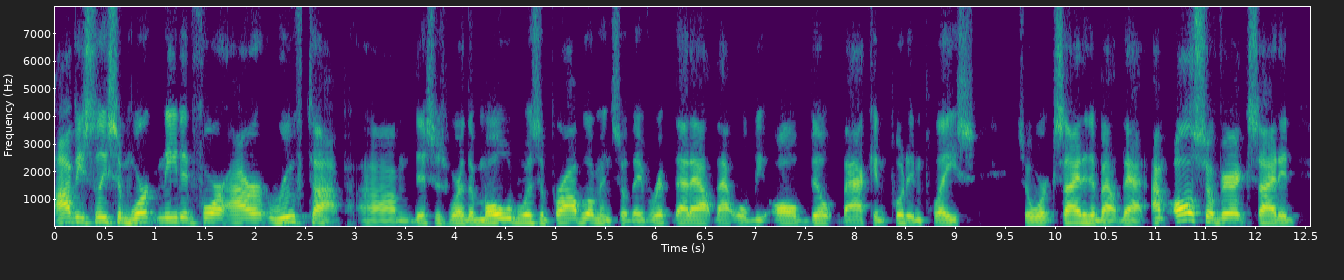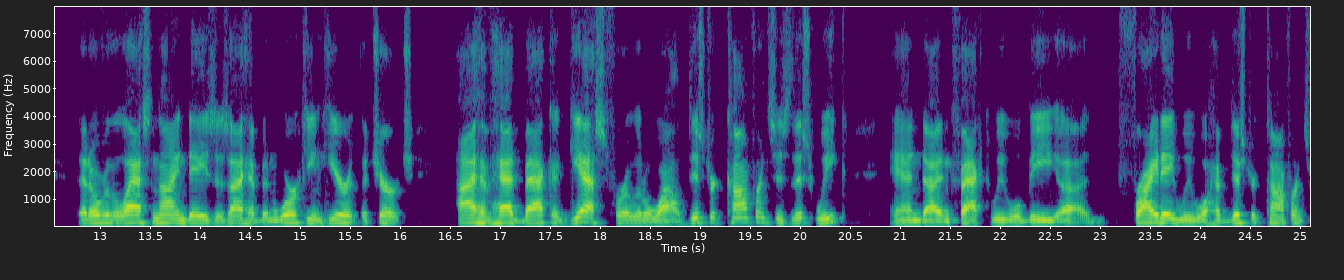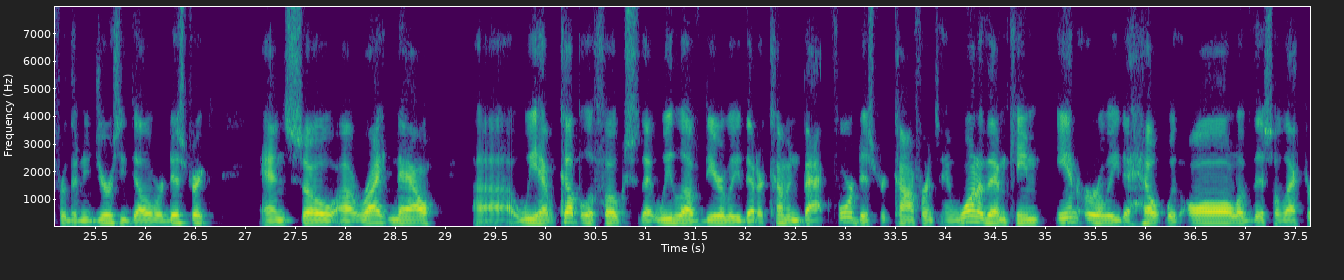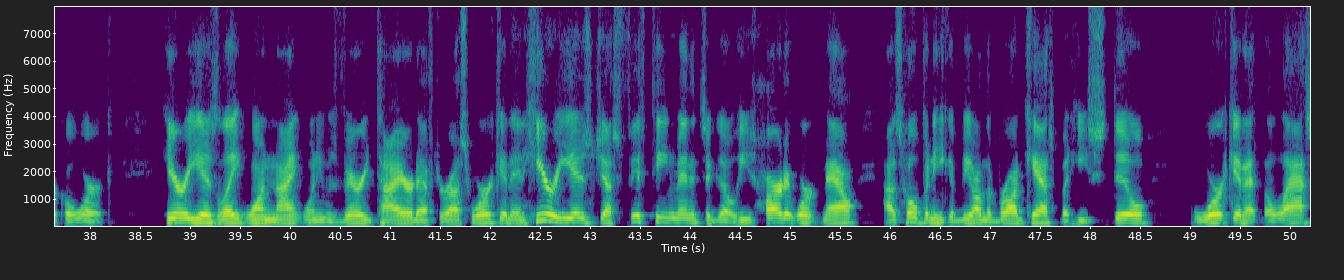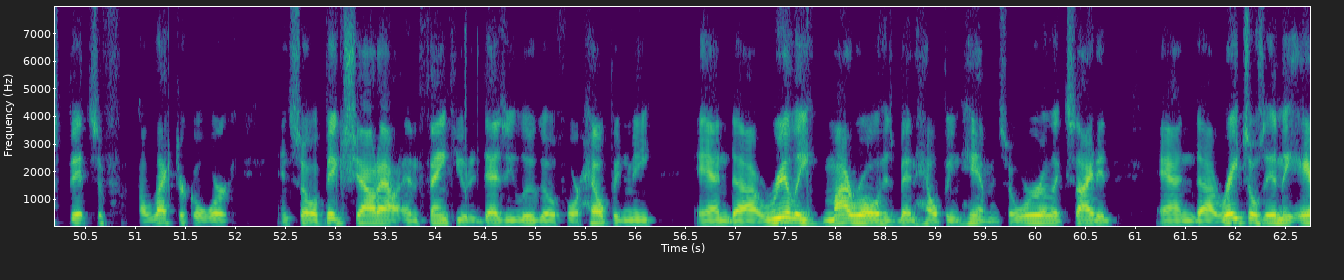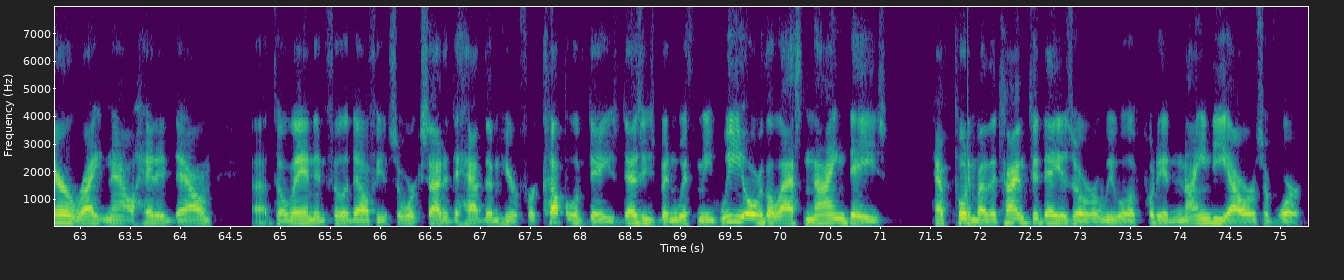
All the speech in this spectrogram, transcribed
Obviously some work needed for our rooftop. Um, this is where the mold was a problem and so they've ripped that out. That will be all built back and put in place. So we're excited about that. I'm also very excited that over the last nine days, as I have been working here at the church, I have had back a guest for a little while. District conference is this week. And uh, in fact, we will be uh, Friday, we will have district conference for the New Jersey Delaware district. And so uh, right now, uh, we have a couple of folks that we love dearly that are coming back for district conference. And one of them came in early to help with all of this electrical work. Here he is late one night when he was very tired after us working. And here he is just 15 minutes ago. He's hard at work now. I was hoping he could be on the broadcast, but he's still working at the last bits of electrical work. And so a big shout out and thank you to Desi Lugo for helping me. And uh, really, my role has been helping him. And so we're really excited. And uh, Rachel's in the air right now, headed down uh, to land in Philadelphia. And So we're excited to have them here for a couple of days. Desi's been with me. We, over the last nine days, have put in, by the time today is over, we will have put in 90 hours of work.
